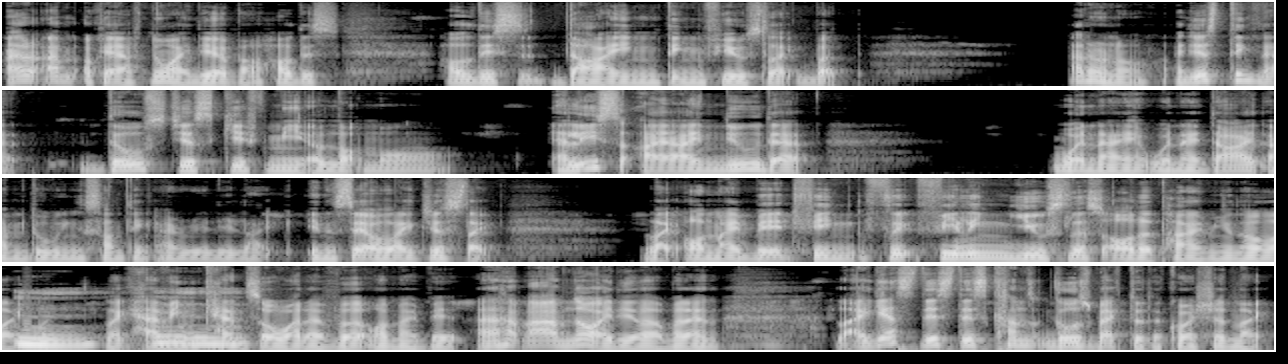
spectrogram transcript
I don't, I'm okay, I have no idea about how this how this dying thing feels like, but I don't know. I just think that those just give me a lot more. At least I, I knew that when I when I died, I'm doing something I really like instead of like just like like on my bed feeling feeling useless all the time. You know, like Mm. like, like having Mm, mm. cancer or whatever on my bed. I have, I have no idea, lah, but then like, I guess this this comes goes back to the question like,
